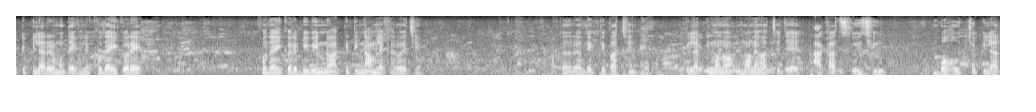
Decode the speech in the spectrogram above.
একটি পিলারের মতো এখানে খোদাই করে খোদাই করে বিভিন্ন আকৃতির নাম লেখা রয়েছে। আপনারা দেখতে পাচ্ছেন, পিলারটি মনে মনে হচ্ছে যে আকাশ ছুঁই ছুঁই বহু উচ্চ পিলার।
